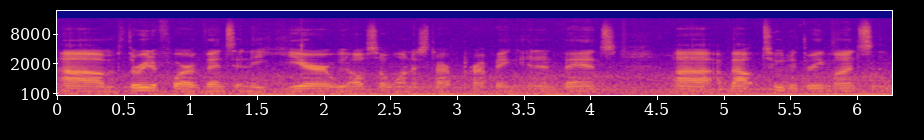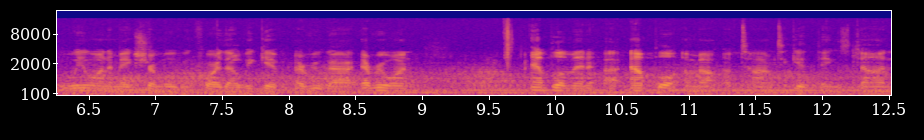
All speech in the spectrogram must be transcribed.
Um, three to four events in a year. We also want to start prepping in advance, uh, about two to three months. We want to make sure moving forward that we give every guy, everyone ample, uh, ample amount of time to get things done.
